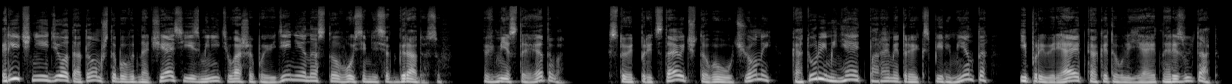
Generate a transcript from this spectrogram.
Речь не идет о том, чтобы в одночасье изменить ваше поведение на 180 градусов. Вместо этого стоит представить, что вы ученый, который меняет параметры эксперимента и проверяет, как это влияет на результат.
